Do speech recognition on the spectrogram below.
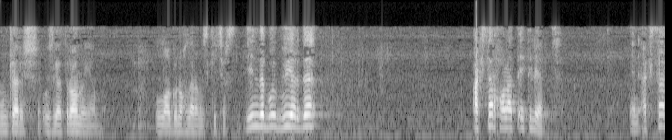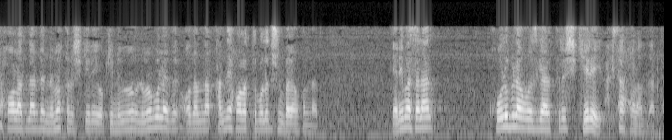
Munkar ish o'zgartira olmaganman alloh gunohlarimizni kechirsin. Endi bu bu yerda aksar holat aytilyapti. Ya'ni aksar holatlarda nima qilish kerak yoki nima nima bo'ladi? Odamlar qanday holatda bo'ladi? Shuni bayon qilinadi. Ya'ni masalan qo'li bilan o'zgartirish kerak aksar holatlarda.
